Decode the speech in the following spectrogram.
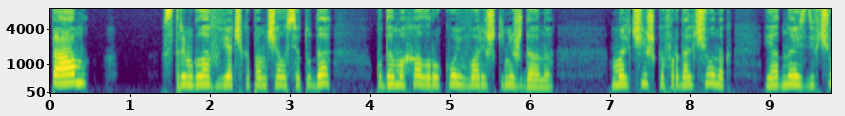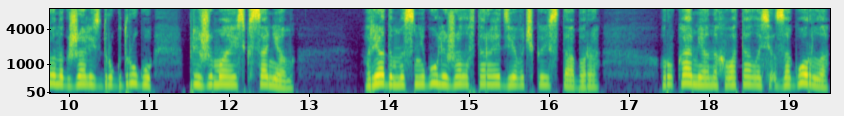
Там!» Стремглав Вячка помчался туда, куда махала рукой в варежке Неждана — Мальчишка-фордальчонок и одна из девчонок жались друг к другу, прижимаясь к саням. Рядом на снегу лежала вторая девочка из табора. Руками она хваталась за горло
